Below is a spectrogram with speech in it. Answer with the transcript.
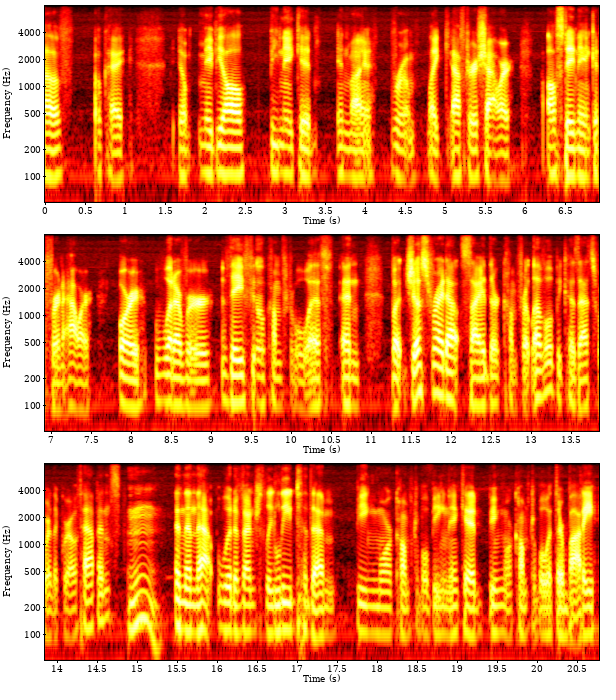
of, okay, you know, maybe I'll be naked in my room, like after a shower. I'll stay naked for an hour or whatever they feel comfortable with and but just right outside their comfort level because that's where the growth happens mm. and then that would eventually lead to them being more comfortable being naked being more comfortable with their body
